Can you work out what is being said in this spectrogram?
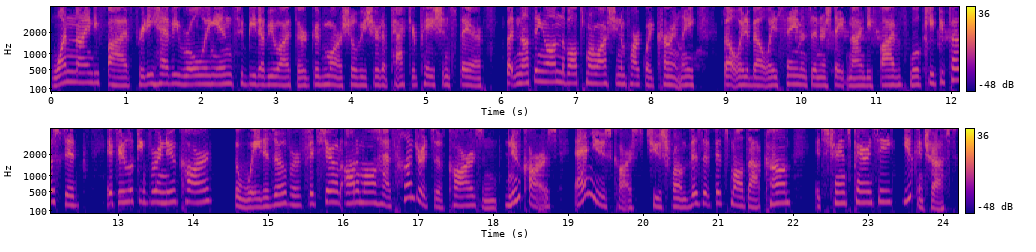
195, pretty heavy rolling into BWI Thurgood Marshall. Be sure to pack your patience there. But nothing on the Baltimore Washington Parkway currently. Beltway to Beltway, same as Interstate 95. We'll keep you posted. If you're looking for a new car, the wait is over. Fitzgerald Automall has hundreds of cars and new cars and used cars to choose from. Visit fitzmall.com. It's transparency you can trust.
